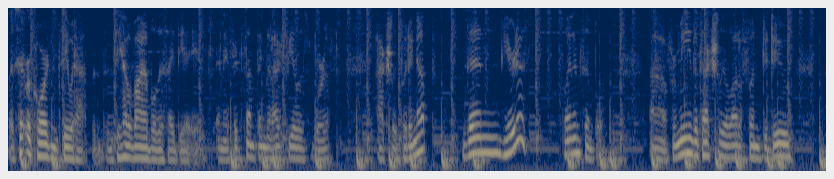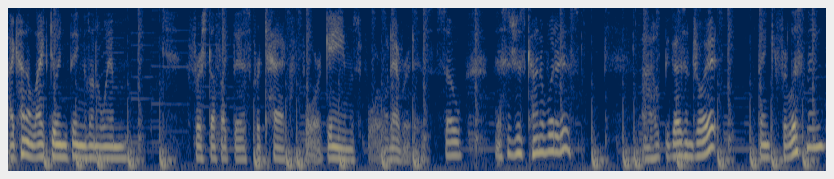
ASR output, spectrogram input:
let's hit record and see what happens and see how viable this idea is. And if it's something that I feel is worth actually putting up, then here it is, plain and simple. Uh, for me, that's actually a lot of fun to do. I kind of like doing things on a whim for stuff like this, for tech, for games, for whatever it is. So, this is just kind of what it is. I hope you guys enjoy it. Thank you for listening.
